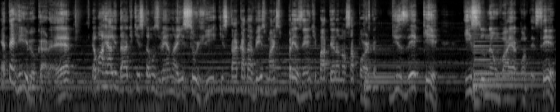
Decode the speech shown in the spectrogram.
É terrível, cara. É, é uma realidade que estamos vendo aí surgir está cada vez mais presente batendo a nossa porta. Dizer que isso não vai acontecer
